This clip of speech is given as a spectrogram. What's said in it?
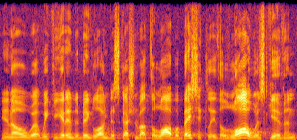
You know, uh, we could get into a big long discussion about the law, but basically the law was given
